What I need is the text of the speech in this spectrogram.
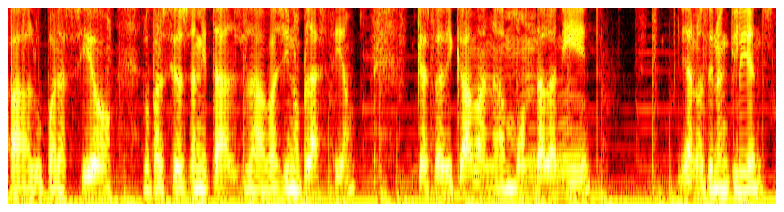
a l'operació l'operació de genitals, la vaginoplàstia, que es dedicaven al món de la nit, ja no tenen clients.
